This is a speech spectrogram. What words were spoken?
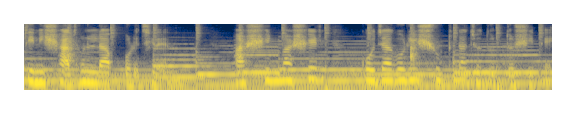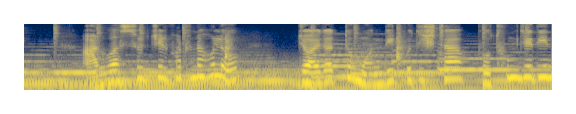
তিনি সাধন লাভ করেছিলেন। আশ্বিন মাসের কোজাগরী শুক্লা চতুর্দশীতে। আরও আশ্চর্যের ঘটনা হল, জয়দত্ত মন্দির প্রতিষ্ঠা প্রথম যেদিন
